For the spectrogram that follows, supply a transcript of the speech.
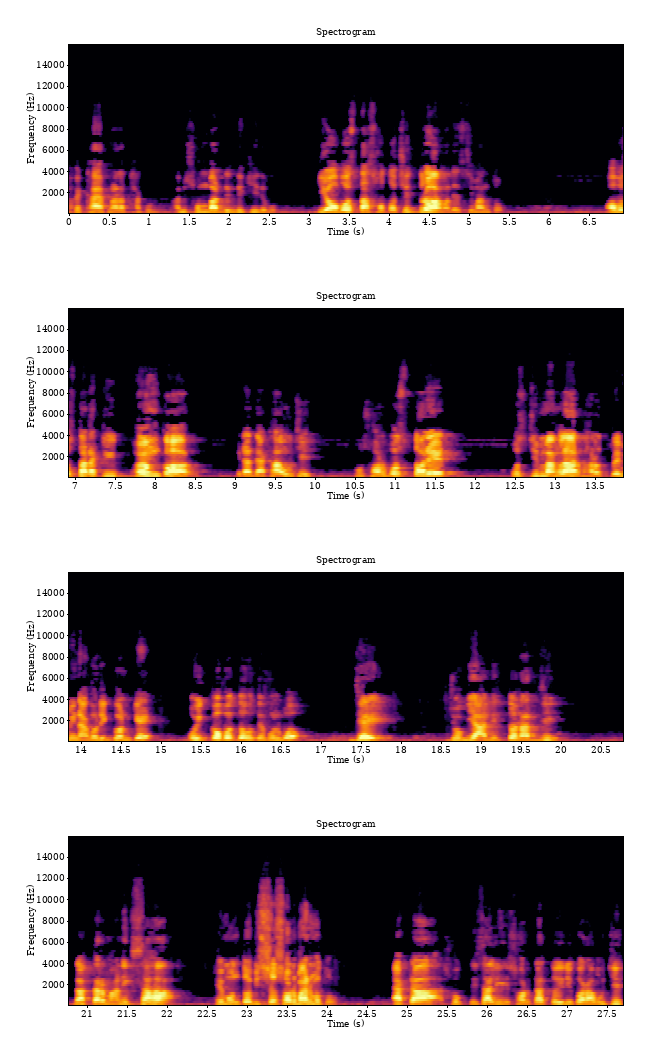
অপেক্ষায় আপনারা থাকুন, আমি সোমবার দিন দেখিয়ে দেব। কি অবস্থা? শতছিদ্র আমাদের সীমান্ত। অবস্থাটা কি ভয়ঙ্কর, এটা দেখা উচিত। এবং সর্বস্তরের পশ্চিমবাংলার ভারতপ্রেমী নাগরিকগণকে ঐক্যবদ্ধ হতে বলব যে যোগী আদিত্যনাথজি, ডাক্তার মানিক সাহা, হেমন্ত বিশ্ব শর্মার মতো একটা শক্তিশালী সরকার তৈরি করা উচিত,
